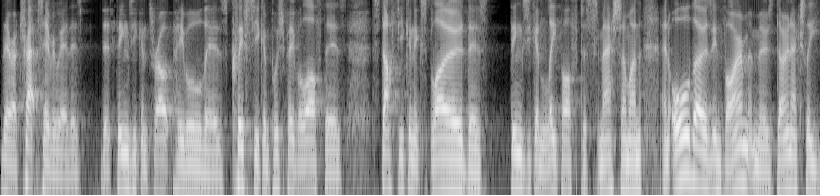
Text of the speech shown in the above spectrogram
there are traps everywhere. There's there's things you can throw at people. There's cliffs you can push people off. There's stuff you can explode. There's things you can leap off to smash someone. And all those environment moves don't actually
